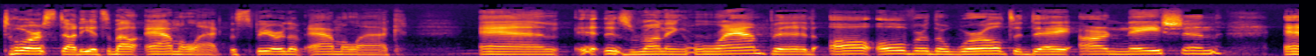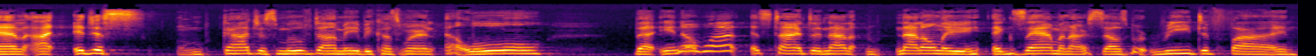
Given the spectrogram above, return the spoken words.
Torah study, it's about Amalek, the spirit of Amalek and it is running rampant all over the world today, our nation. And I, it just, God just moved on me because we're in Elul. That you know what? It's time to not not only examine ourselves but redefine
